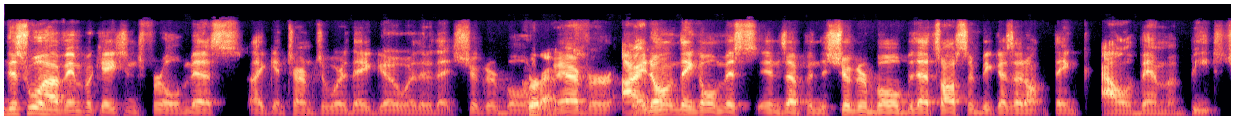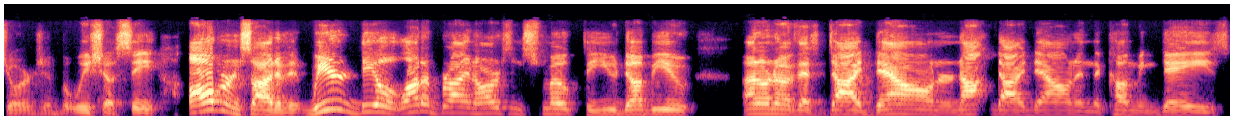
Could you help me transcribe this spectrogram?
this will have implications for Ole Miss, like in terms of where they go, whether that's Sugar Bowl Correct. or whatever. Correct. I don't think Ole Miss ends up in the Sugar Bowl, but that's also because I don't think Alabama beats Georgia. But we shall see. Auburn side of it, weird deal. A lot of Bryan Harsin smoke to UW. I don't know if that's died down or not died down in the coming days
